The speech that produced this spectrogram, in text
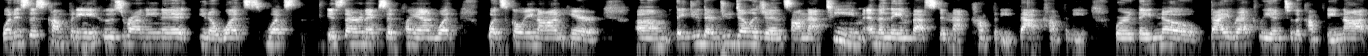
what is this company who's running it you know what's what's is there an exit plan? What what's going on here? Um, they do their due diligence on that team and then they invest in that company that company where they know directly into the company not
